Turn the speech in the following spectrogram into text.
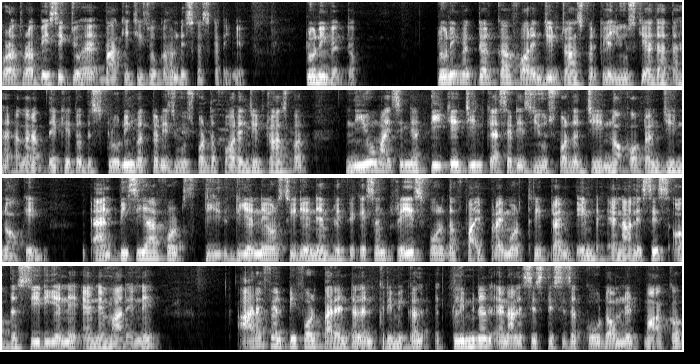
थोड़ा थोड़ा बेसिक जो है बाकी चीज़ों का हम डिस्कस करेंगे। क्लोनिंग वेक्टर क्लोनिंग वेक्टर का फॉरेन जीन ट्रांसफ़र के लिए यूज़ किया जाता है। अगर आप देखें तो this cloning vector is use for the foreign gene transfer neomycin या TK gene cassette is use for the gene knockout and gene knock in and PCR for DNA or cDNA amplification, race for the 5 prime or 3 prime in analysis of the cDNA and mRNA, RFLP for parental and criminal, criminal analysis, this is a co-dominant marker,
